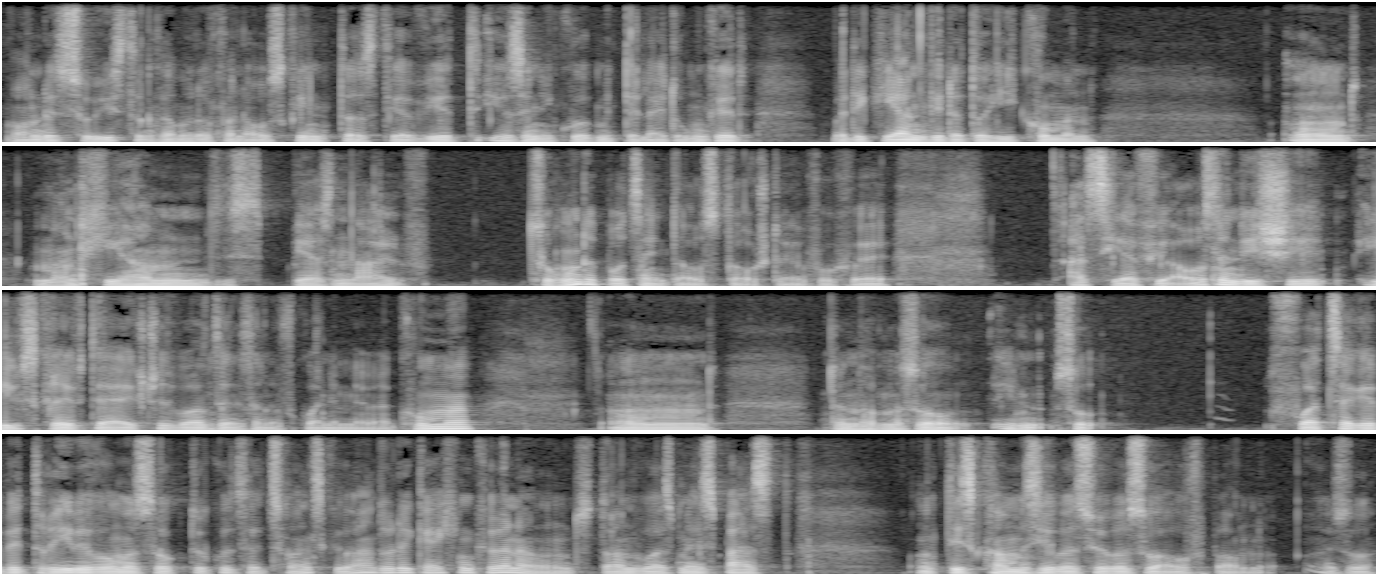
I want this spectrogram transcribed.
Wenn das so ist, dann kann man davon ausgehen, dass der Wirt irrsinnig gut mit den Leuten umgeht, weil die gern wieder da hinkommen. Und manche haben das Personal zu 100% austauscht, einfach weil auch sehr viele ausländische Hilfskräfte eingestellt worden sind, sind auf gar nicht mehr, mehr gekommen. Und dann hat man so eben so Vorzeigebetriebe, wo man sagt, du gut, seit 20 Jahren du die gleichen Körner und dann weiß man, es passt. Und das kann man sich aber selber so aufbauen. Also,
